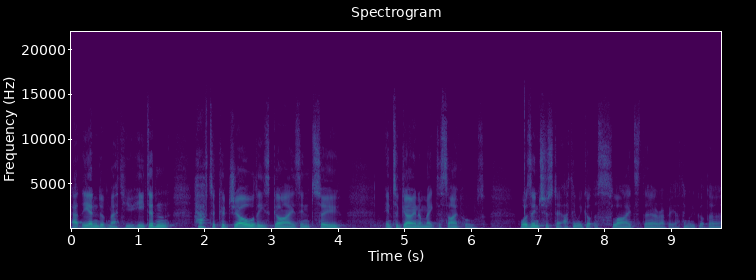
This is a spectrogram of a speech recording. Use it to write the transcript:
at the end of Matthew, he didn't have to cajole these guys into, into going and make disciples. What was interesting, I think we've got the slides there, Abby. I think we've got the,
